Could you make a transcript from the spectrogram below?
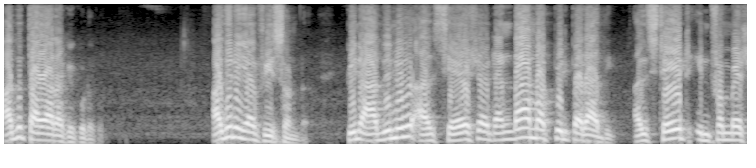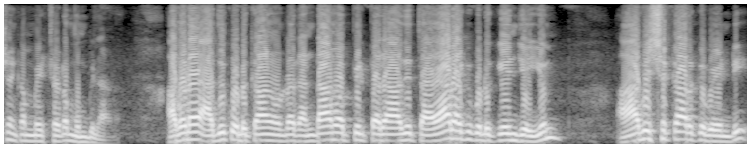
അത് തയ്യാറാക്കി കൊടുക്കും. അതിന് ഞാൻ ഫീസുണ്ട്. പിന്നെ അതിന് ശേഷം രണ്ടാം അപ്പീൽ പരാതി. അത് സ്റ്റേറ്റ് ഇൻഫർമേഷൻ കമ്മീഷയുടെ മുമ്പിലാണ്. അവിടെ അത് കൊടുക്കാനുള്ള രണ്ടാം പരാതി തയ്യാറാക്കി കൊടുക്കുകയും ചെയ്യും. ആവശ്യക്കാർക്ക് വേണ്ടി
